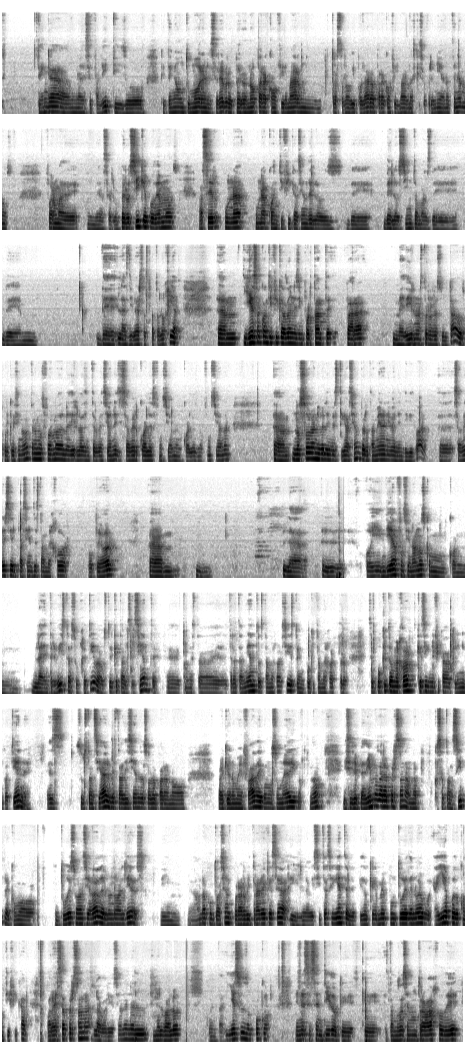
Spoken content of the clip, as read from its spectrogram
tenga una encefalitis o que tenga un tumor en el cerebro, pero no para confirmar un trastorno bipolar o para confirmar una esquizofrenia. No tenemos forma de, hacerlo, pero sí que podemos hacer una, una cuantificación de los, de, los síntomas de, de, las diversas patologías. y esa cuantificación es importante para medir nuestros resultados, porque si no, tenemos forma de medir las intervenciones y saber cuáles funcionan, cuáles no funcionan, no solo a nivel de investigación, pero también a nivel individual. Eh, saber si el paciente está mejor o peor. hoy en día funcionamos con, con, la entrevista subjetiva. ¿Usted qué tal se siente eh, con este tratamiento? ¿Está mejor? Sí, estoy un poquito mejor, pero ese poquito mejor, ¿qué significado clínico tiene? es sustancial, me está diciendo solo para no para que no me enfade como su médico, ¿no? Y si le pedimos a la persona una cosa tan simple como puntúe su ansiedad del 1 al 10 da una puntuación por arbitraria que sea y la visita siguiente le pido que me puntúe de nuevo, ahí ya puedo cuantificar para esa persona la variación en el, en el valor cuenta. Y eso es un poco en ese sentido que, que estamos haciendo un trabajo de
